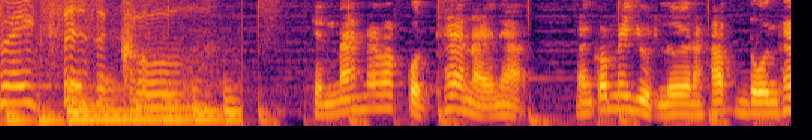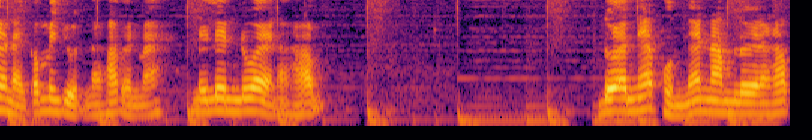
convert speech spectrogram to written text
breaks physical. เห็นไหมไม่ว่ากดแค่ไหนเนี่ย มันก็ไม่หยุดเลยนะครับ โดนแค่ไหนก็ไม่หยุดนะครับ เห็นไหมไม่เล่นด้วยนะครับ โดยอันนี้ผมแนะนำเลยนะครับ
